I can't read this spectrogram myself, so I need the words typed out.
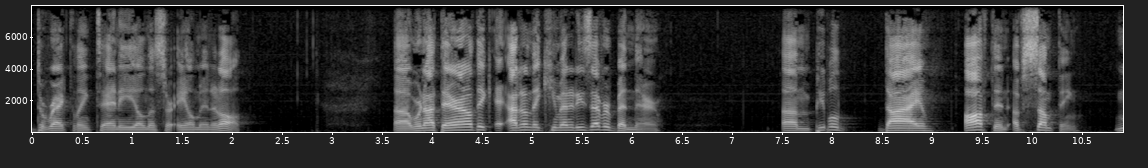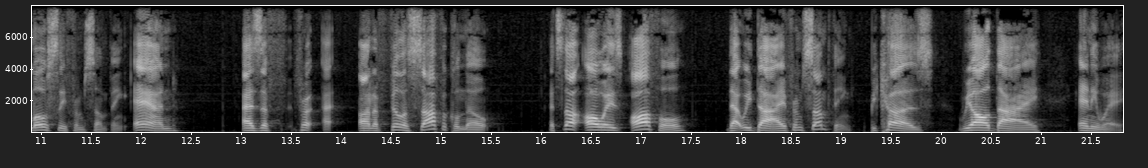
direct link to any illness or ailment at all? Uh, we're not there. I don't think. I don't think humanity's ever been there. Um, people die often of something, mostly from something. And as a for, on a philosophical note, it's not always awful that we die from something because we all die anyway.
